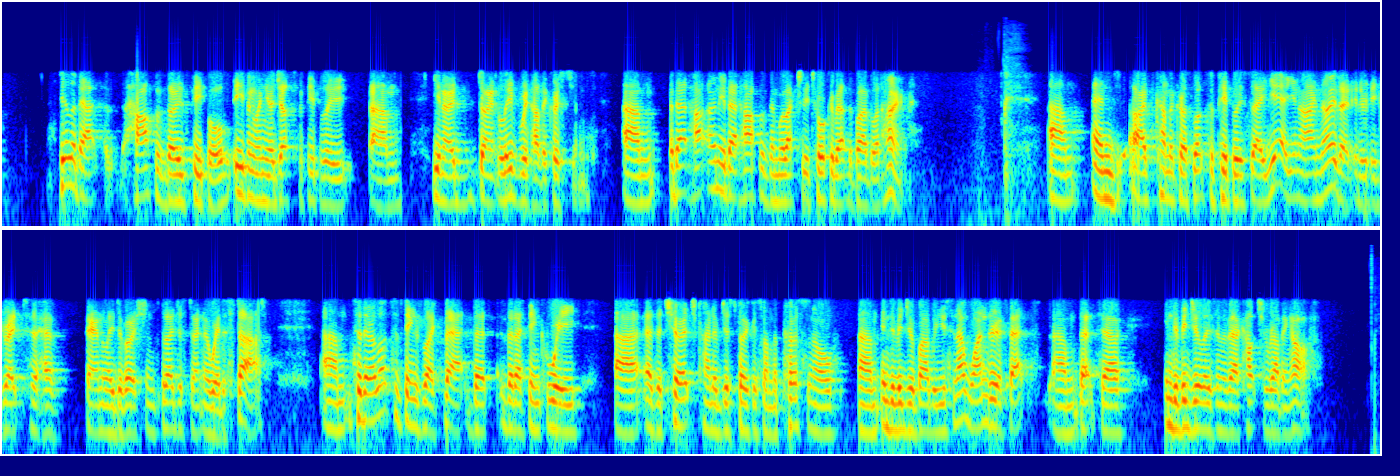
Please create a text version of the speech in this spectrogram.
still about half of those people, even when you adjust for people who, um, you know, don't live with other Christians, um, about ha- only about half of them will actually talk about the Bible at home. Um, and I've come across lots of people who say, yeah, you know, I know that it would be great to have family devotions, but I just don't know where to start. Um, so there are lots of things like that that, that I think we, uh, as a church, kind of just focus on the personal um, individual Bible use. And I wonder if that's um, that's our individualism of our culture rubbing off.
